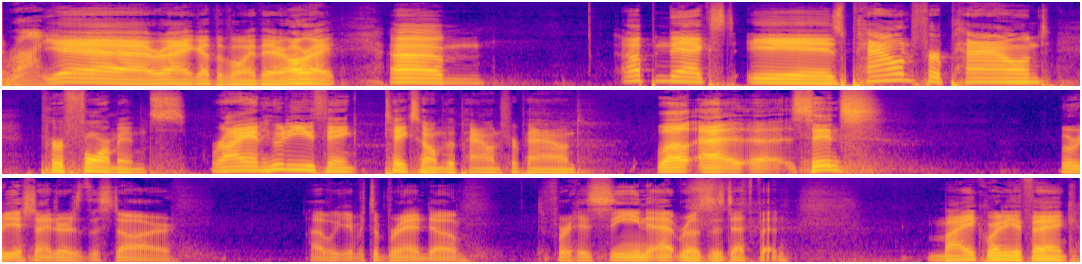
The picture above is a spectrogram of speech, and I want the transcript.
to. Ryan. Yeah, Ryan got the point there. All right. Um, up next is pound for pound performance. Ryan, who do you think takes home the pound for pound? Well, uh, uh, since Maria Schneider is the star, I will give it to Brando for his scene at Rose's deathbed. Mike, what do you think?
